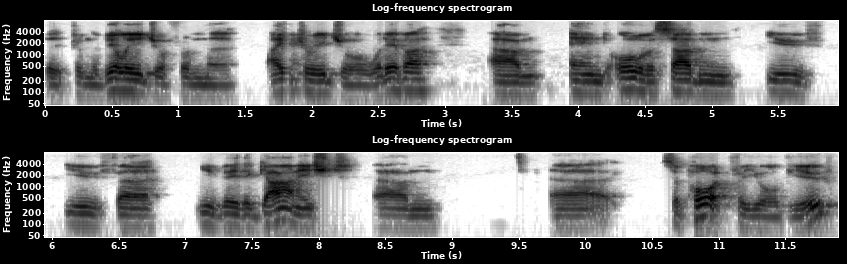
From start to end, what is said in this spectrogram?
the from the village or from the acreage or whatever, um, and all of a sudden you've you've uh, you've either garnished um, uh, support for your view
